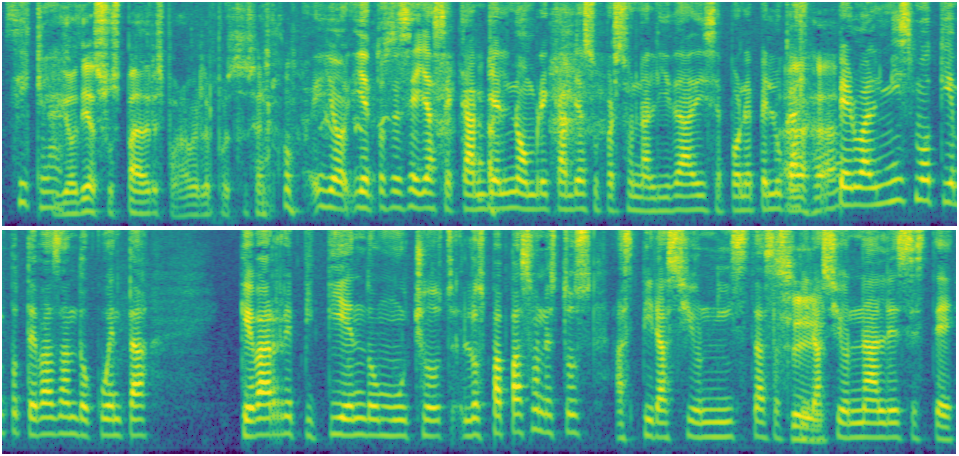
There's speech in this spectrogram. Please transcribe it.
Sí, claro. Y odia a sus padres por haberle puesto ese nombre. Y, y entonces ella se cambia el nombre y cambia su personalidad y se pone pelucas, Ajá. pero al mismo tiempo te vas dando cuenta que va repitiendo muchos. Los papás son estos aspiracionistas, Sí. aspiracionales, este,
